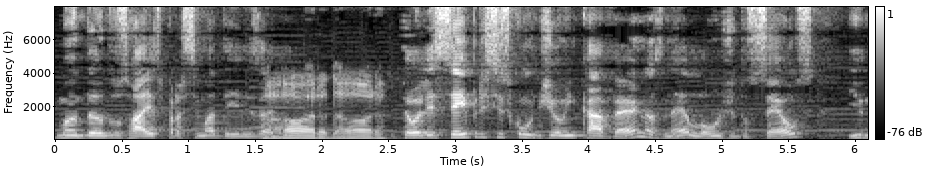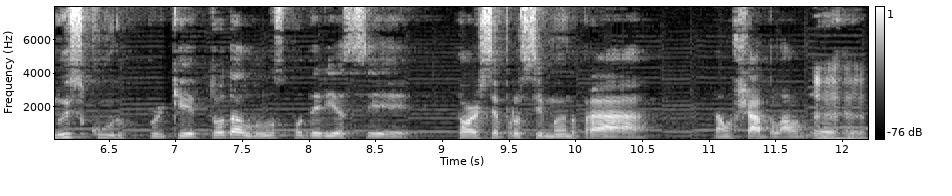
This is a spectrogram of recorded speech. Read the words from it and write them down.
mandando os raios pra cima deles ali. Da hora, da hora. Então eles sempre se escondiam em cavernas, né, longe dos céus e no escuro, porque toda a luz poderia ser Thor se aproximando pra dar um chablau nele. Aham.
